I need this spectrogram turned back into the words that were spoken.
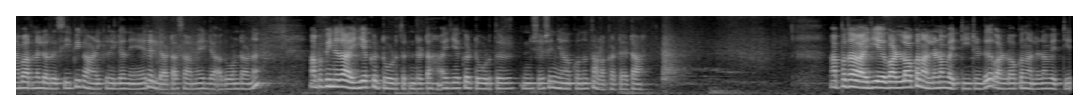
ഞാൻ പറഞ്ഞല്ലോ റെസിപ്പി കാണിക്കണില്ല നേരല്ല കേട്ടോ സമയമില്ല അതുകൊണ്ടാണ്. അപ്പോൾ പിന്നെ ഇത് അരിയൊക്കെ ഇട്ട് കൊടുത്തിട്ടുണ്ട് കേട്ടോ. അരിയൊക്കെ ഇട്ട് കൊടുത്തതിന് ശേഷം ഞങ്ങൾക്കൊന്ന് തിളക്കട്ടെ കേട്ടോ. അപ്പോൾ അത് അരി വെള്ളമൊക്കെ നല്ലോണം വറ്റിയിട്ടുണ്ട്. വെള്ളമൊക്കെ നല്ലോണം വറ്റി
